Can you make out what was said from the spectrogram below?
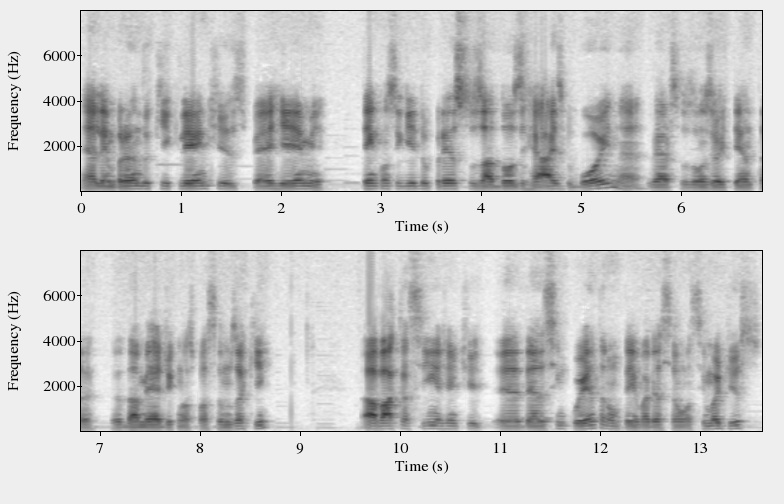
Né? Lembrando que clientes PRM tem conseguido preços a 12 reais do boi, né, versus 11,80 da média que nós passamos aqui. A vaca sim a gente é 10,50, não tem variação acima disso.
